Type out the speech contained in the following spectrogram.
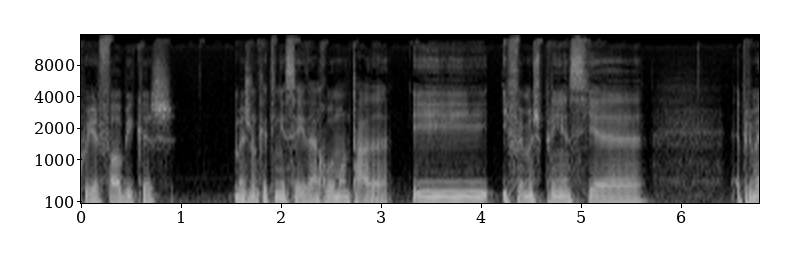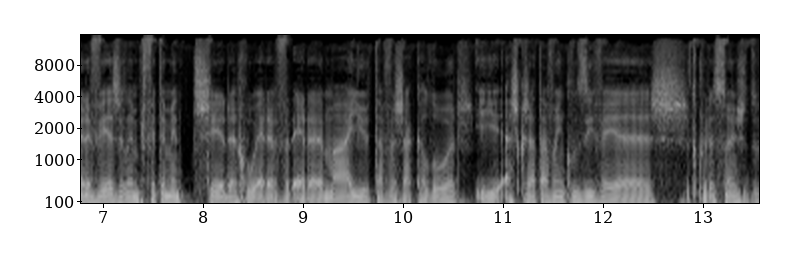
queerfóbicas, mas nunca tinha saído à rua montada. E, e foi uma experiência. A primeira vez, eu lembro perfeitamente de descer a rua, era, era maio, estava já calor e acho que já estavam inclusive as decorações do,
